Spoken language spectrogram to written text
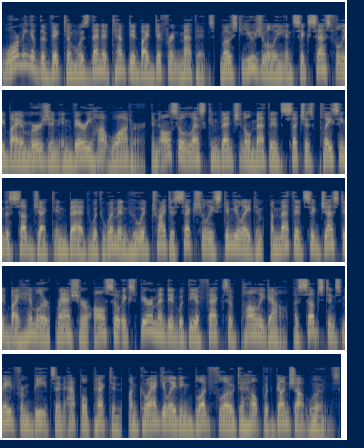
Warming of the victim was then attempted by different methods, most usually and successfully by immersion in very hot water, and also less conventional methods such as placing the subject in bed with women who would try to sexually stimulate him, a method suggested by Himmler. Rascher also experimented with the effects of polygal, a substance made from beets and apple pectin, on coagulating blood flow to help with gunshot wounds.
